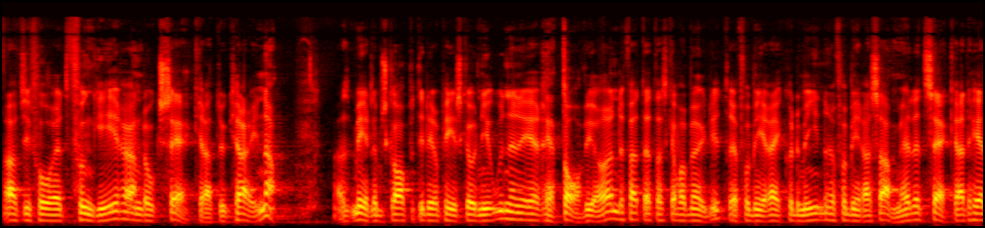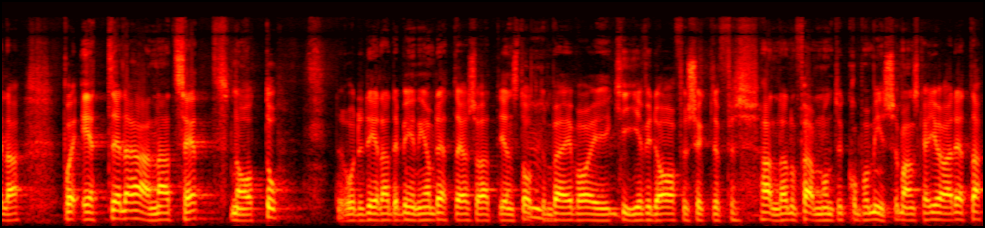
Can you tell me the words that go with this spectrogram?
att vi får ett fungerande och säkrat Ukraina. Alltså medlemskapet i den Europeiska unionen är rätt avgörande för att detta ska vara möjligt. Reformera ekonomin, reformera samhället, säkra det hela på ett eller annat sätt. Nato, Det råder delade meningar om detta. Jag sa att Jens Stoltenberg var i Kiev idag och försökte förhandla fram någon kompromiss hur man ska göra detta.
